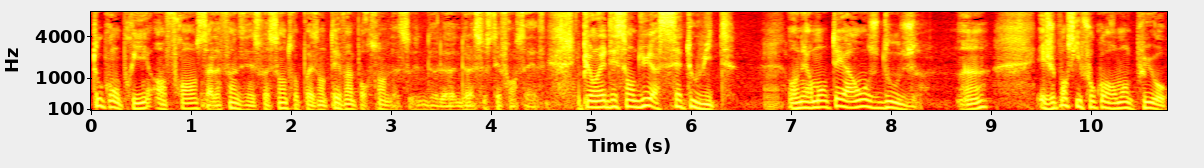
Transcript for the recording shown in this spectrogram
tout compris, en France, à la fin des années 60, représentaient 20% de la, de, la, société française. Et puis on est descendu à 7 ou 8. On est remonté à 11, 12. Hein et je pense qu'il faut qu'on remonte plus haut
